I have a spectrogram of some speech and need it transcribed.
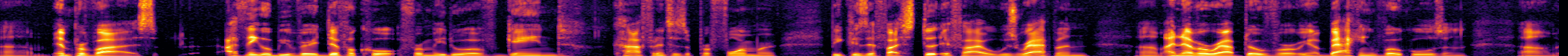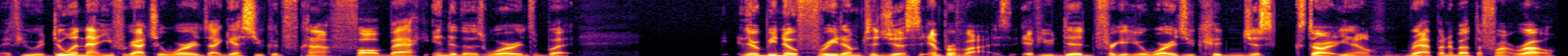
um, improvise, I think it would be very difficult for me to have gained confidence as a performer because if I stood, if I was rapping, um, I never rapped over you know backing vocals, and um, if you were doing that and you forgot your words, I guess you could kind of fall back into those words, but there would be no freedom to just improvise. If you did forget your words, you couldn't just start you know rapping about the front row,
